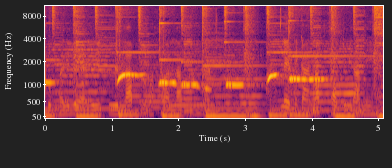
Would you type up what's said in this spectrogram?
สุ่มไปเรื่อยๆนี่คือรับตัวละครรับนู่นนั่นเล่นในการรับของจะมีตามนี้ครับ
